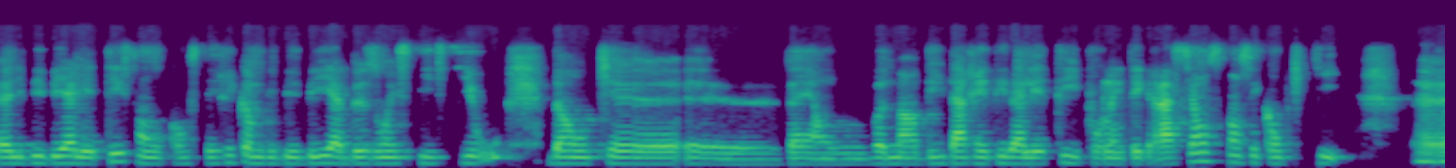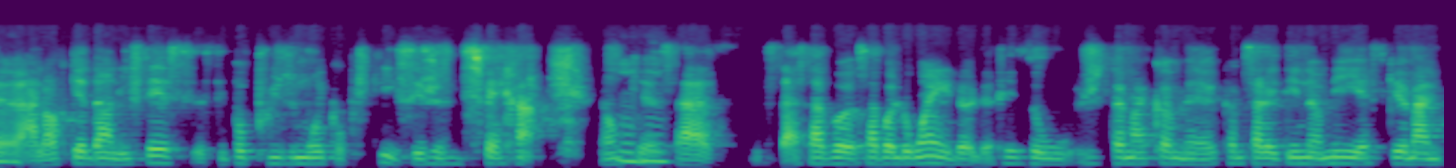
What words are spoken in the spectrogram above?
euh, les bébés allaités sont considérés comme des bébés à besoins spéciaux. Donc, euh, euh, ben, on va demander d'arrêter d'allaiter pour l'intégration, sinon c'est compliqué. Mm-hmm. alors que dans les faits, c'est pas plus ou moins compliqué, c'est juste différent. Donc, mm-hmm. ça, ça, ça, va, ça va loin, le réseau, justement, comme, comme ça a été nommé. Est-ce que ma,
